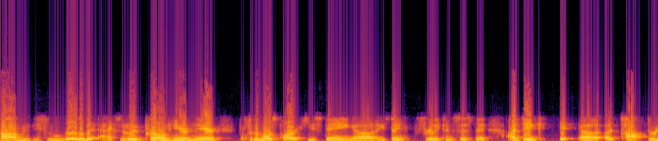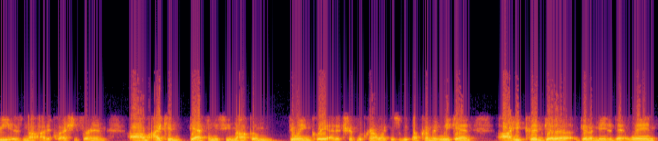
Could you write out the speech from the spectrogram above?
Um, he's a little bit accident prone here and there, but for the most part, he's staying uh, he's staying fairly consistent. I think it, uh, a top three is not out of question for him. Um, I can definitely see Malcolm doing great at a triple crown like this upcoming weekend. Uh, he could get a get a main event win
